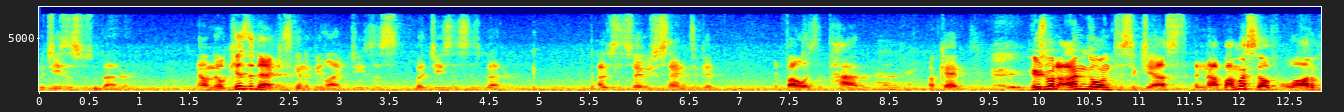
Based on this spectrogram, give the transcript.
but Jesus was better. Now Melchizedek is going to be like Jesus, but Jesus is better. I was, so I was just saying it's a good. Follows the pattern. Okay. Here's what I'm going to suggest, and not by myself. A lot of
